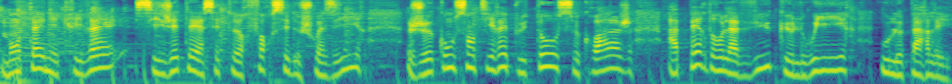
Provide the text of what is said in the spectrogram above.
Montaigne écrivait Si j'étais à cette heure forcé de choisir, je consentirais plutôt, ce crois-je, à perdre la vue que l'ouïr ou le parler.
